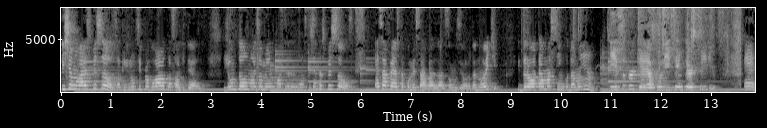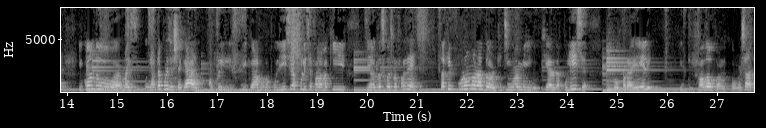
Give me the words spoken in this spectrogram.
E chamou várias pessoas, só que ele não se preocupava com a saúde delas. Juntou mais ou menos umas 300 pessoas. Essa festa começava às 11 horas da noite e durou até umas 5 da manhã. Isso porque a polícia interferiu. É, e quando. Mas até a polícia chegar, ligavam pra polícia e a polícia falava que tinha outras coisas para fazer. Só que por um morador que tinha um amigo que era da polícia, ligou para ele e falou para conversar.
